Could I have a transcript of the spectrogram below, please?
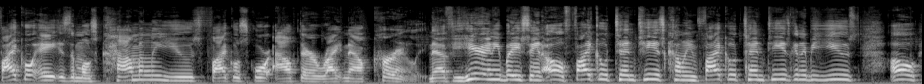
FICO 8 is the most commonly used FICO score out there right now currently. Now, if you hear anybody saying, oh, FICO 10T is coming, FICO 10T is gonna be used, oh,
